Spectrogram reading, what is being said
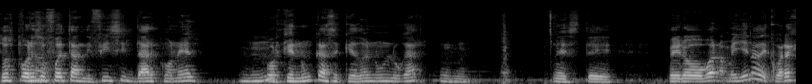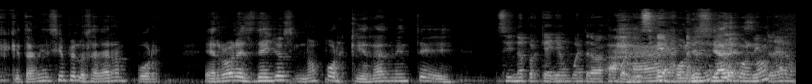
Entonces por eso fue tan difícil dar con él, porque nunca se quedó en un lugar. Este, pero bueno, me llena de coraje que también siempre los agarran por errores de ellos y no porque realmente, Sí, no porque haya un buen trabajo Ajá, policial. policíaco, Sí, ¿no? claro.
